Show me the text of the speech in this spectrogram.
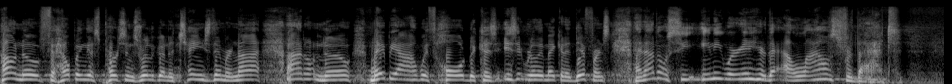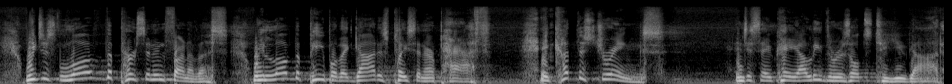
I don't know if helping this person is really going to change them or not. I don't know. Maybe I withhold because is it really making a difference? And I don't see anywhere in here that allows for that. We just love the person in front of us. We love the people that God has placed in our path. And cut the strings and just say, okay, I'll leave the results to you, God.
